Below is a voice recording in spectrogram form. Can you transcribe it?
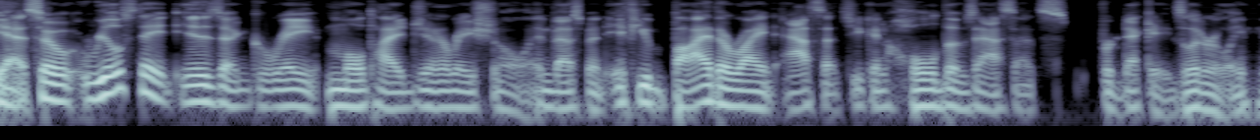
Yeah, so real estate is a great multi-generational investment. If you buy the right assets, you can hold those assets for decades literally.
